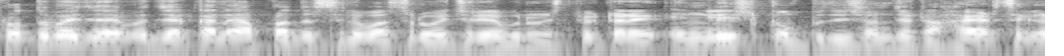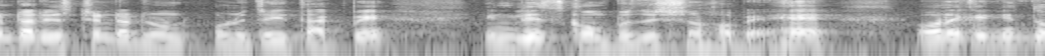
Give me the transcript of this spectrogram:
প্রথমে যে, যেখানে আপনাদের সিলেবাস রয়েছে রেভিনিউ ইন্সপেক্টরের ইংলিশ কম্পোজিশন যেটা হায়ার সেকেন্ডারি স্ট্যান্ডার্ড অনুযায়ী থাকবে ইংলিশ কম্পোজিশন হবে হ্যাঁ? অনেকে কিন্তু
